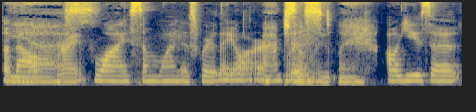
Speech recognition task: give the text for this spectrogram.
about yes. why someone is where they are. Absolutely. Just, I'll use a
